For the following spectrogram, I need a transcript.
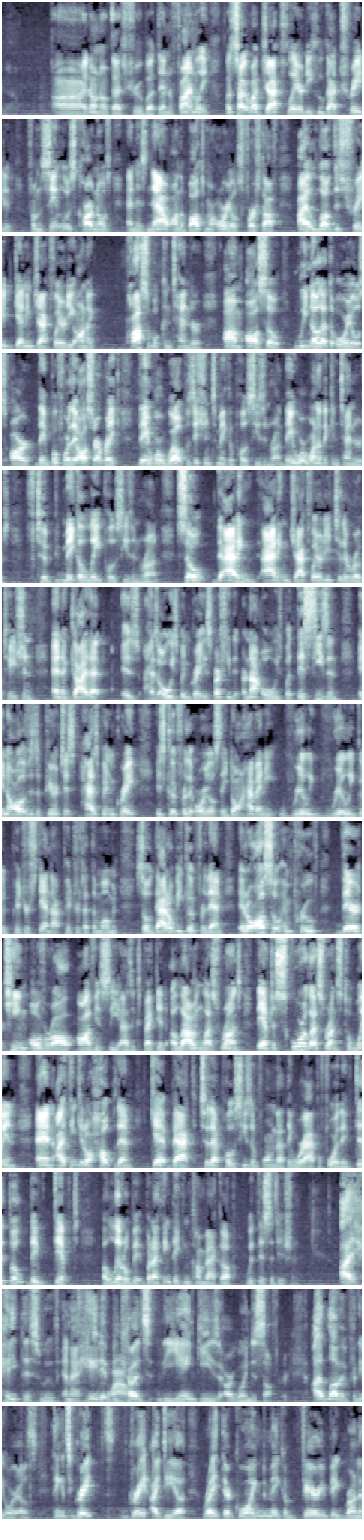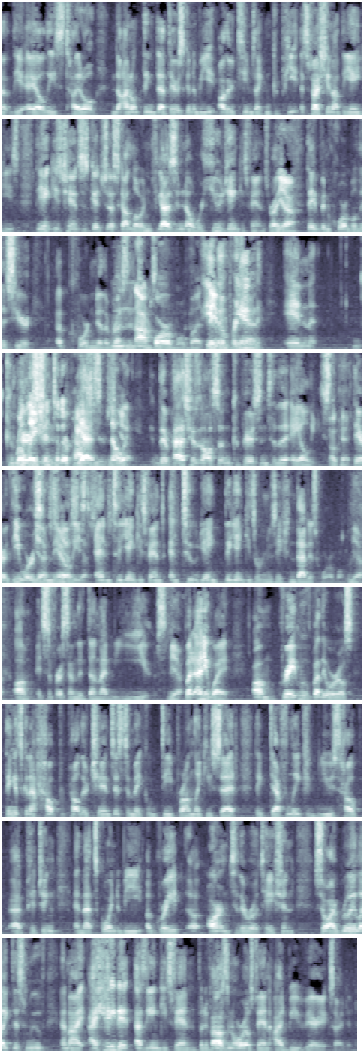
Uh, I don't know if that's true, but then finally, let's talk about Jack Flaherty, who got traded from the St. Louis Cardinals and is now on the Baltimore Orioles. First off, I love this trade, getting Jack Flaherty on a possible contender. Um, also, we know that the Orioles are they before the All Star break, they were well positioned to make a postseason run. They were one of the contenders to make a late postseason run. So the adding adding Jack Flaherty to their rotation and a guy that is has always been great, especially the, or not always, but this season in all of his appearances has been great. Is good for the Orioles. They don't have any really really good pitchers, standout pitchers at the moment, so that'll be good for them. It'll also improve their team overall, obviously as expected, allowing less runs. They have to score less runs to win, and I think it'll help them get back to that postseason form that they were at before. They've dipped they've dipped a little bit, but I think they can come back up with this addition. I hate this move, and I hate it Wow. because the Yankees are going to suffer. I love it for the Orioles. I think it's a great, great idea, right? They're going to make a very big run at the AL East title. No, I don't think that there's going to be other teams that can compete, especially not the Yankees. The Yankees' chances get just got lowered. And if you guys didn't know, we're huge Yankees fans, right? Yeah. They've been horrible this year, according to the rest of the Mm, Not teams. horrible, but they've in, been pretty in, bad. in Relation to their past yes, years, No, yeah. their past years and also in comparison to the AL East. Okay. they're the worst Yes, in the yes, AL East, and to Yankees fans and to Yan- the Yankees organization, that is horrible. Yeah. um, it's the first time they've done that in years. Yeah. but anyway. Um, great move by the Orioles. think it's going to help propel their chances to make a deep run, like you said. They definitely could use help at pitching, and that's going to be a great uh, arm to their rotation. So I really like this move, and I, I hate it as a Yankees fan, but if I was an Orioles fan, I'd be very excited.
